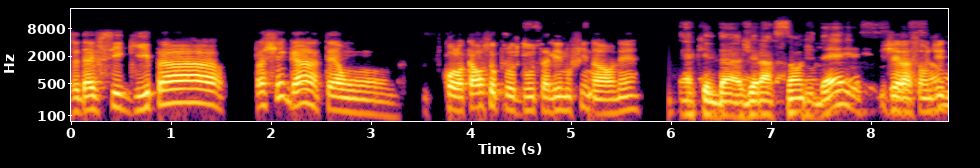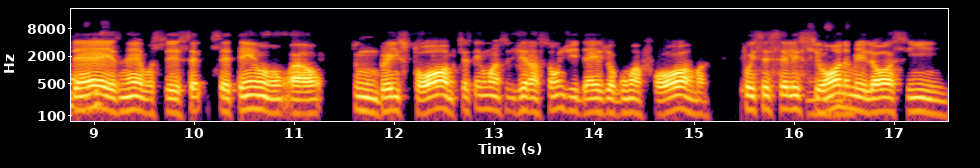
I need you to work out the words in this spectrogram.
você deve seguir para chegar até um colocar o seu produto ali no final, né? É aquele da geração de ideias? Geração de ideias, né? Você, você tem um, um brainstorm, você tem uma geração de ideias de alguma forma, depois você seleciona uhum. melhor assim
